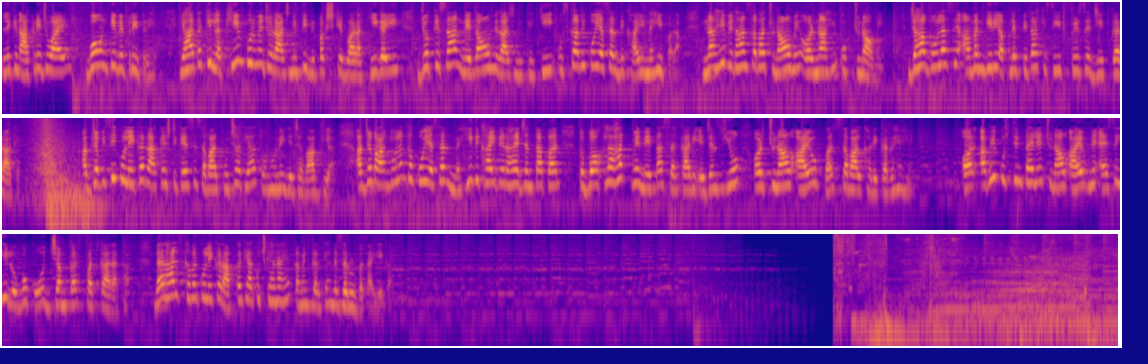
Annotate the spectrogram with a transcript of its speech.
लेकिन आंकड़े जो आए, वो उनके विपरीत रहे। यहाँ तक कि लखीमपुर में जो राजनीति विपक्ष के द्वारा की गई, जो किसान नेताओं ने राजनीति की, उसका भी कोई असर दिखाई नहीं पड़ा। न ही विधानसभा चुनाव में और न ही उपचुनाव में, जहाँ गोला से अमनगिरी अपने पिता की सीट फिर से जीत कर आ गए। अब जब इसी को लेकर राकेश टिकैत से सवाल पूछा गया तो उन्होंने ये जवाब दिया, अब जब आंदोलन का कोई असर नहीं दिखाई दे रहा है जनता पर तो बौखलाहट में नेता सरकारी एजेंसियों और चुनाव आयोग पर सवाल खड़े कर रहे हैं। और अभी कुछ दिन पहले चुनाव आयोग ने ऐसे ही लोगों को जमकर फटकारा था। बहरहाल, इस खबर को लेकर आपका क्या कुछ कहना है? कमेंट करके हमें ज़रूर बताइएगा।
